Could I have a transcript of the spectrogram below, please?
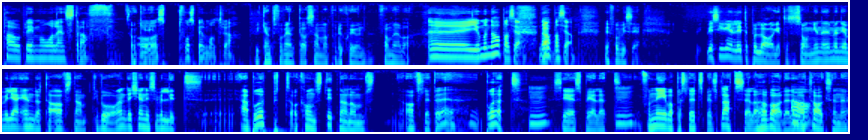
powerplay-mål, en straff okay. och två spelmål tror jag. Vi kan inte förvänta oss samma produktion framöver? Eh, jo men det hoppas jag. Det ja, hoppas jag. Det får vi se. Vi ska gå in lite på laget och säsongen, men jag vill ändå ta avstamp till våren. Det kändes ju väldigt eh, abrupt och konstigt när de avslutade, bröt mm. seriespelet. Mm. För ni var på slutspelsplats eller hur var det? Det ja. var ett tag sedan nu.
